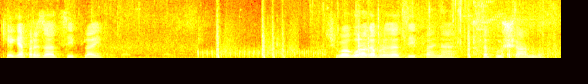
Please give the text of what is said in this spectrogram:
Chi è che ha preso la zipline? C'è qualcuno che ha preso la zipline, eh? Sta pushando.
